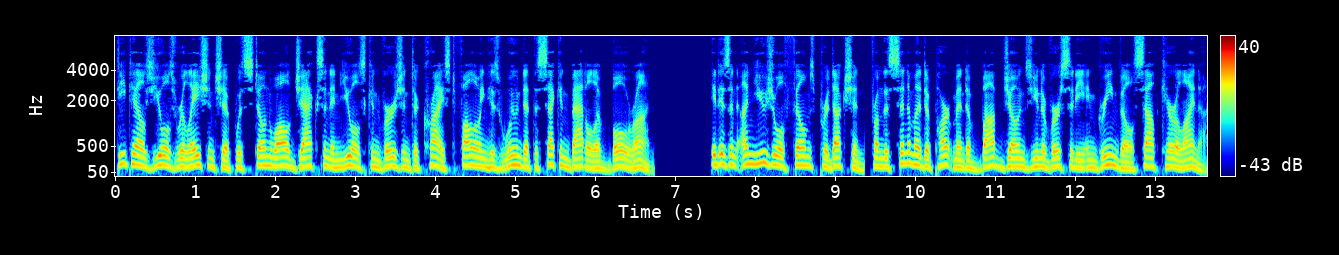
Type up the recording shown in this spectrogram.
details Ewell's relationship with Stonewall Jackson and Ewell's conversion to Christ following his wound at the Second Battle of Bull Run. It is an unusual films production, from the cinema department of Bob Jones University in Greenville, South Carolina.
